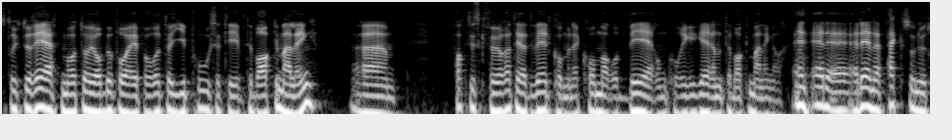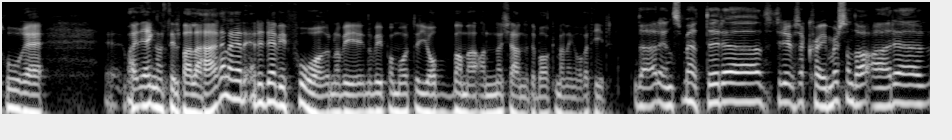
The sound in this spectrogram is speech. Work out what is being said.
strukturert måte å jobbe på i forhold til å gi positiv tilbakemelding eh, faktisk fører til at vedkommende kommer og ber om korrigerende tilbakemeldinger. Er, er, det, er det en effekt som du tror er var et engangstilfelle her, eller er det det vi får når vi, når vi på en måte jobber med anerkjennende tilbakemeldinger over tid? Det er en som heter uh, Kramer, som da er uh,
